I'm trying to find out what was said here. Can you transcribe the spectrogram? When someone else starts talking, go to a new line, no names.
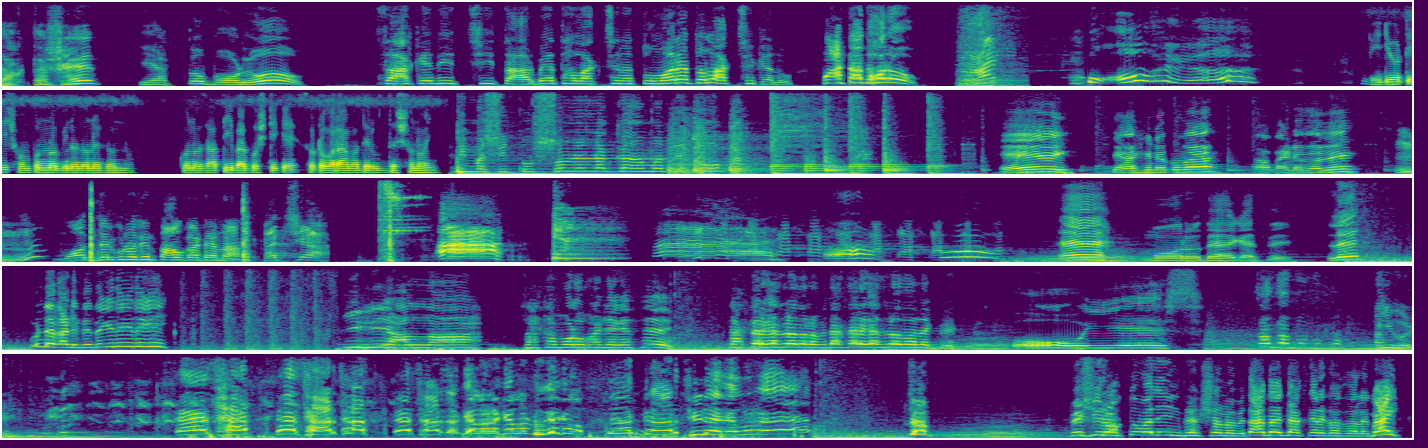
Doctor সাহেব এত বড়। চাকে দিচ্ছি তার ব্যথা লাগছে না তোমার এত লাগছে কেন? পাটা ধরো। আহ।
ভিডিওটি সম্পূর্ণ বিনোদনের জন্য। কোনো জাতি বা গোষ্ঠীকে ছোট করা আমাদের উদ্দেশ্য নয়.
এই দেখাশোনা করবা তাও কাটা যাবে?
মদদের কোনোদিন পাও কাটে না।
এ মোরও দেখা গেছে। লে কোনটা কাটিছে? দেখি দেখি দেখি। ইরে আল্লাহ যাতা বড় কাটে গেছে। ডাক্তারের কাছে যাওয়া লাগবে ডাক্তারের কাছে যাওয়া লাগবে। ও ইয়েস চল চল চল চল কি হরে এ ছাড় এ ছাড় ছাড় এ ছাড় ছাড় গেল রে গেল ঢুকে গেল। এ গাড় ছিড়ে গেল রে। চুপ। বেশি রক্ত পেলে ইনফেকশন হবে তাড়াতাড়ি ডাক্তারের কাছে লাগবে। বাইক।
